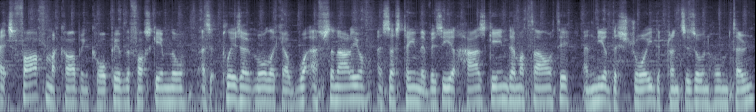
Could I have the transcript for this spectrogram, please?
It's far from a carbon copy of the first game though, as it plays out more like a what if scenario, as this time the Vizier has gained immortality and near destroyed the Prince's own hometown.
